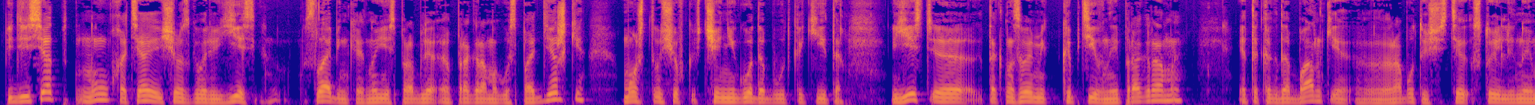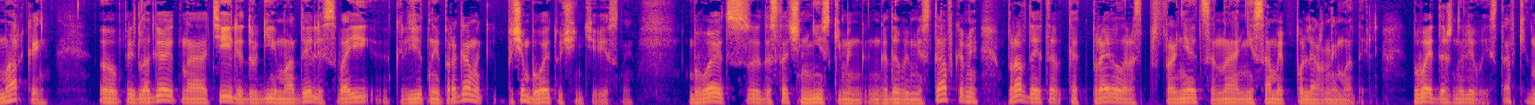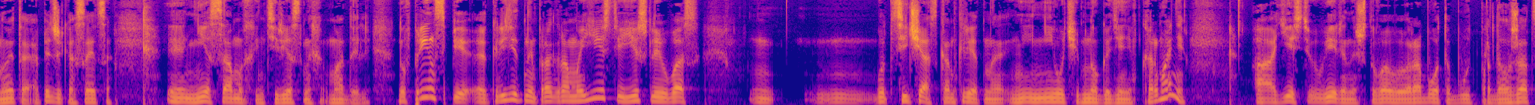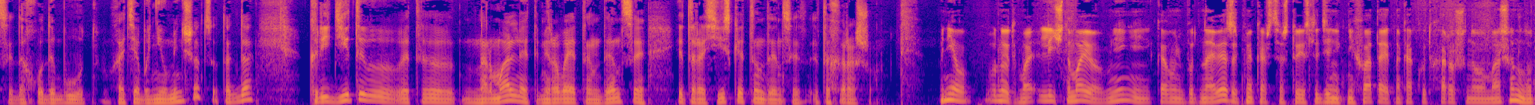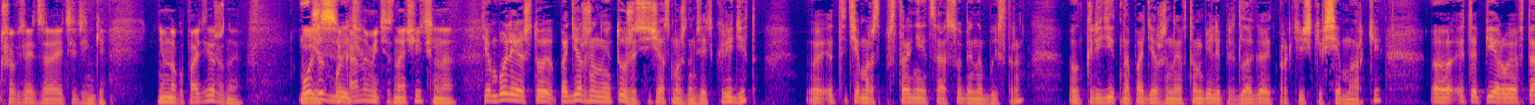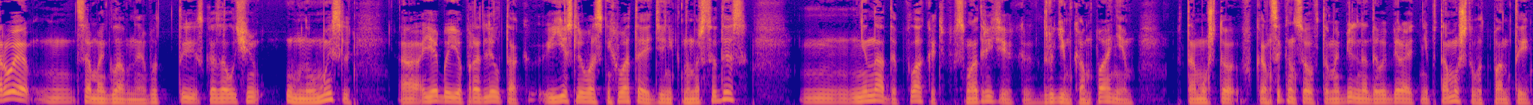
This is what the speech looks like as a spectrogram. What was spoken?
50, ну, хотя, еще раз говорю, есть слабенькая, но есть проблема, программа господдержки, может, еще в течение года будут какие-то. Есть э, так называемые каптивные программы, это когда банки, э, работающие с той или иной маркой, э, предлагают на те или другие модели свои кредитные программы, причем бывают очень интересные. Бывают с достаточно низкими годовыми ставками. Правда, это, как правило, распространяется на не самые популярные модели. Бывают даже нулевые ставки, но это, опять же, касается э, не самых интересных моделей. Но, в принципе, кредитные программы есть, и если у вас вот сейчас конкретно не, не очень много денег в кармане, а есть уверенность, что работа будет продолжаться и доходы будут хотя бы не уменьшаться, тогда кредиты — это нормально, это мировая тенденция, это российская тенденция, это хорошо. Мне, ну, это лично мое мнение, никому не буду навязывать. Мне кажется, что если денег не хватает на какую-то хорошую новую машину, лучше взять за эти деньги немного подержанную может и быть. сэкономите значительно. Тем более, что подержанные тоже сейчас можно взять кредит. Эта тема распространяется особенно быстро. Кредит на подержанные автомобили предлагают практически все марки. Это первое. Второе, самое главное, вот ты сказал очень умную мысль, а я бы ее продлил так. Если у вас не хватает денег на Мерседес, не надо плакать, посмотрите к другим компаниям, потому что, в конце концов, автомобиль надо выбирать не потому, что вот понты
